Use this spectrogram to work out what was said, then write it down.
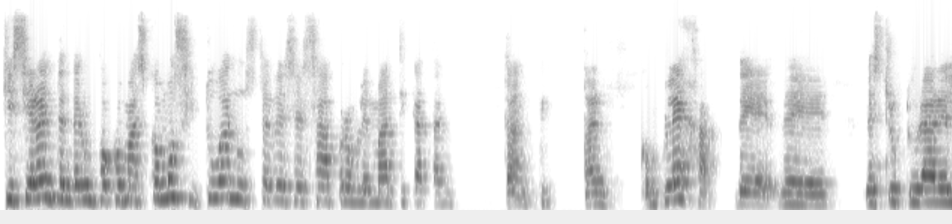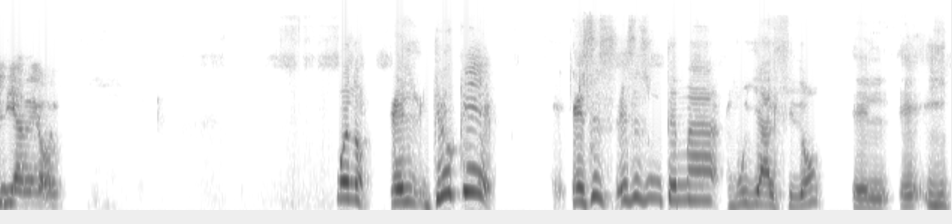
Quisiera entender un poco más cómo sitúan ustedes esa problemática tan, tan, tan compleja de, de, estructurar el día de hoy. Bueno, el, creo que ese es, ese es un tema muy álgido el, eh, y,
